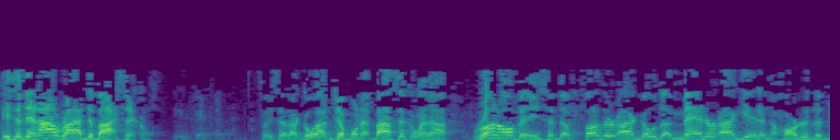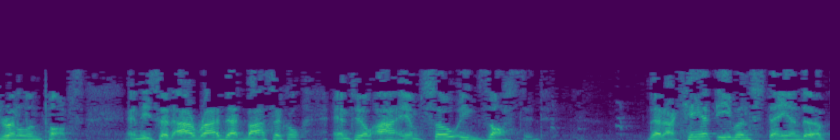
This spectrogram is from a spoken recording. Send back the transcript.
He said, then I'll ride the bicycle. So he said, I go out and jump on that bicycle and I run off. And he said, the further I go, the madder I get and the harder the adrenaline pumps. And he said, I ride that bicycle until I am so exhausted that I can't even stand up.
